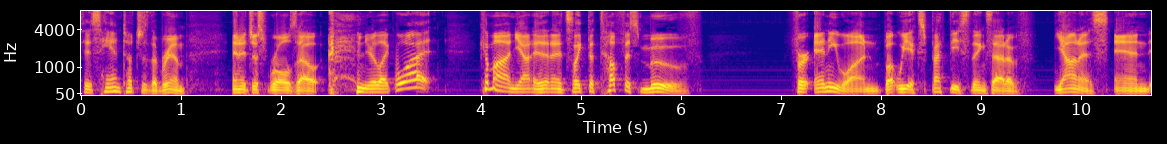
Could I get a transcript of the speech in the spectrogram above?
his hand touches the rim, and it just rolls out. and you're like, what? Come on, Jan! And it's like the toughest move for anyone, but we expect these things out of Giannis, and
